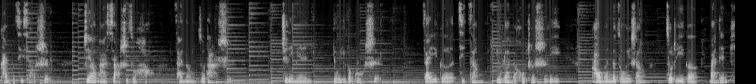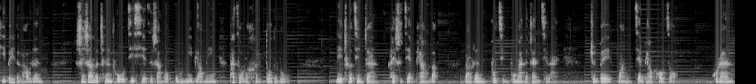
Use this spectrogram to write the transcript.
看不起小事，只要把小事做好，才能做大事。这里面有一个故事。在一个既脏又乱的候车室里，靠门的座位上坐着一个满脸疲惫的老人，身上的尘土及鞋子上的污泥表明他走了很多的路。列车进站，开始检票了。老人不紧不慢地站起来，准备往检票口走。忽然，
